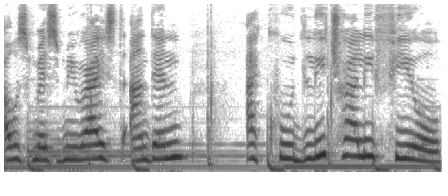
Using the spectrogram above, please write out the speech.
I was mesmerized, and then I could literally feel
